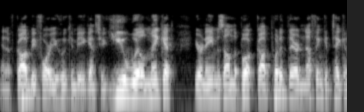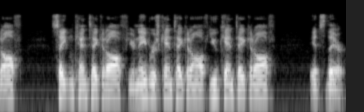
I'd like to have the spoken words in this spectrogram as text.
And if God be for you, who can be against you? You will make it. Your name is on the book. God put it there. Nothing can take it off. Satan can't take it off. Your neighbors can't take it off. You can't take it off. It's there.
